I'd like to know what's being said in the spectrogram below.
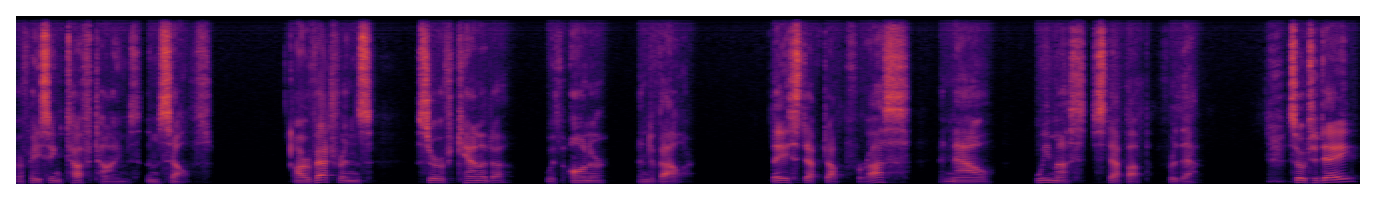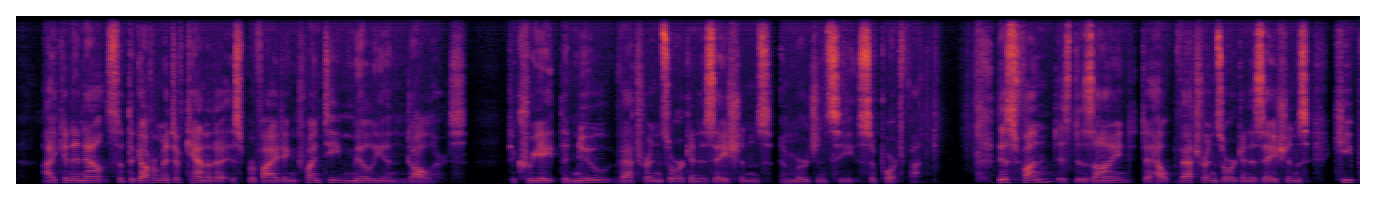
are facing tough times themselves. Our veterans served Canada with honor and valor. They stepped up for us, and now we must step up for them. So today, I can announce that the Government of Canada is providing $20 million to create the new Veterans Organizations Emergency Support Fund. This fund is designed to help veterans organizations keep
